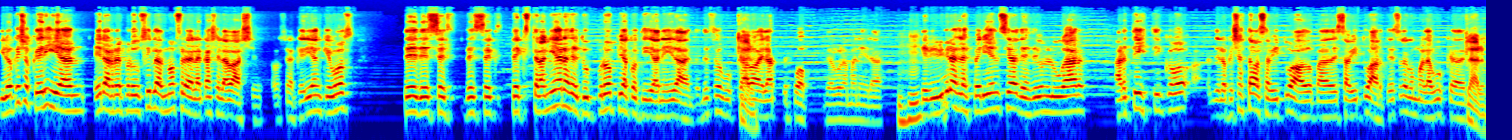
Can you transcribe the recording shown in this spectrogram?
y lo que ellos querían era reproducir la atmósfera de la calle Lavalle. O sea, querían que vos te, te extrañaras de tu propia cotidianidad. Entonces eso buscaba el arte pop, de alguna manera. Que vivieras la experiencia desde un lugar artístico de lo que ya estabas habituado para deshabituarte. Eso era como la búsqueda de, claro.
